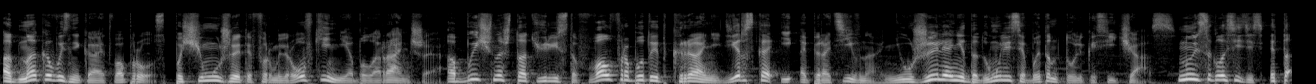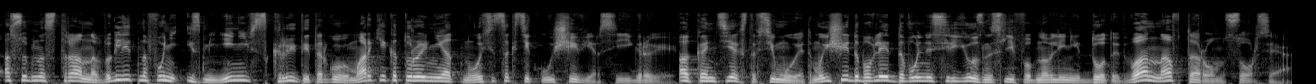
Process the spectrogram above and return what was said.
Однако возникает вопрос, почему же этой формулировки не было раньше? Обычно штат юристов Valve работает крайне дерзко и оперативно. Неужели они додумались об этом только только сейчас. Ну и согласитесь, это особенно странно выглядит на фоне изменений в скрытой торговой марке, которая не относится к текущей версии игры. А контекста всему этому еще и добавляет довольно серьезный слив в обновлении Dota 2 на втором сорсе.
